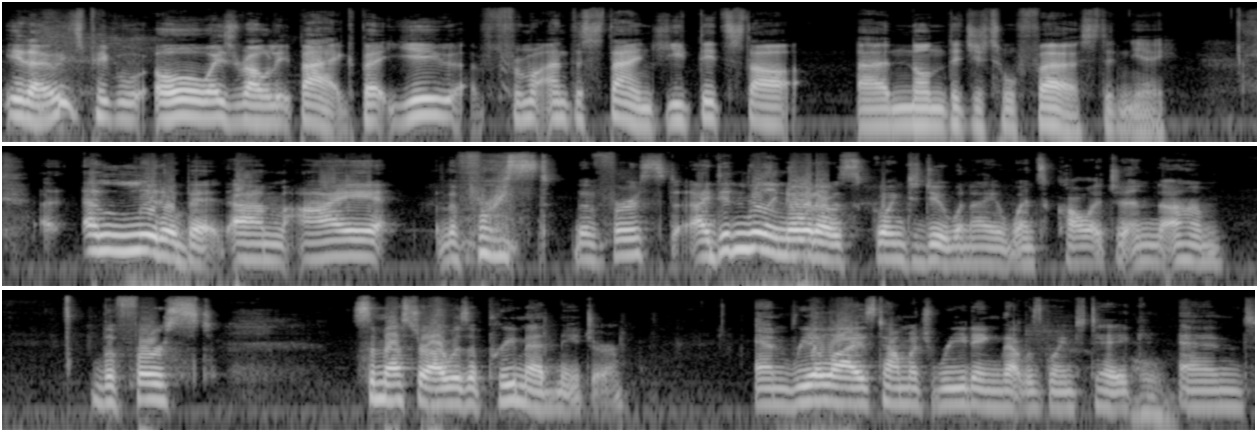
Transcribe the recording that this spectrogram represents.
you know these people always roll it back, but you, from what I understand, you did start uh, non-digital first, didn't you? A little bit. Um, I the first the first I didn't really know what I was going to do when I went to college, and um, the first semester I was a pre med major and realized how much reading that was going to take oh. and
